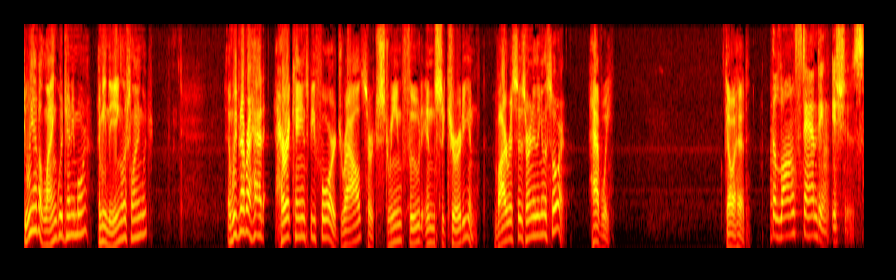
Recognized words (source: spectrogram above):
Do we have a language anymore? I mean, the English language? And we've never had hurricanes before, or droughts, or extreme food insecurity, and viruses, or anything of the sort. Have we? Go ahead. The long standing issues,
